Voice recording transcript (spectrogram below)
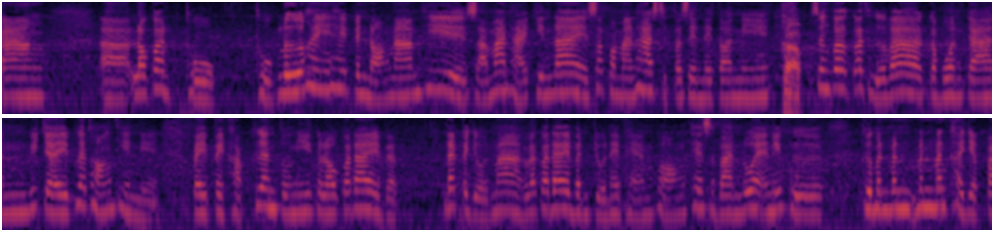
กลางอ่าเราก็ถูก ถูกลื้อให้ให้เป็นหนองน้ำที่สามารถหากินได้สักประมาณ 50%ในตอนนี้ ครับ ซึ่งก็ก็ถือว่ากระบวนการวิจัยเพื่อท้องถิ่นเนี่ยไปไปขับเคลื่อนตรงนี้เราก็ได้แบบได้ประโยชน์มาก แล้วก็ได้บรรจุในแผนของเทศบาลด้วย อันนี้คือคือมันมันมันมันขยับไป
